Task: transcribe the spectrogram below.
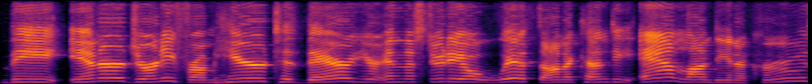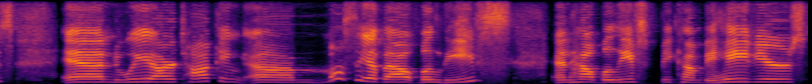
The Inner Journey from Here to There. You're in the studio with Donna Kunde and Londina Cruz, and we are talking um, mostly about beliefs and how beliefs become behaviors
